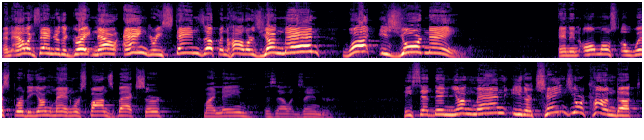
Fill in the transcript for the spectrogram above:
And Alexander the Great, now angry, stands up and hollers, Young man, what is your name? And in almost a whisper, the young man responds back, Sir, my name is Alexander. He said, Then, young man, either change your conduct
